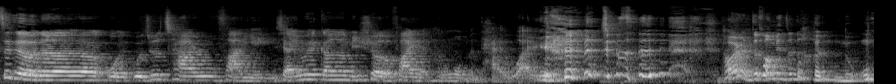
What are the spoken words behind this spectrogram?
这个呢，我我就插入发言一下，因为刚刚 Michelle 的发言很我们台湾人，就是台湾人这方面真的很奴。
